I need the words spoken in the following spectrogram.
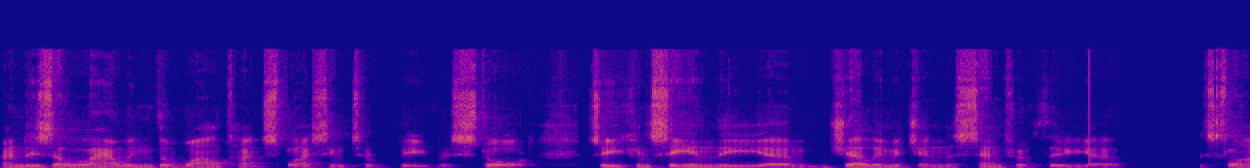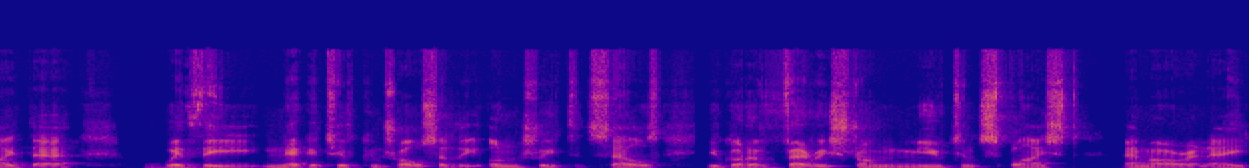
and is allowing the wild type splicing to be restored. So you can see in the um, gel image in the center of the uh, the slide there, with the negative control, so the untreated cells, you've got a very strong mutant spliced mRNA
